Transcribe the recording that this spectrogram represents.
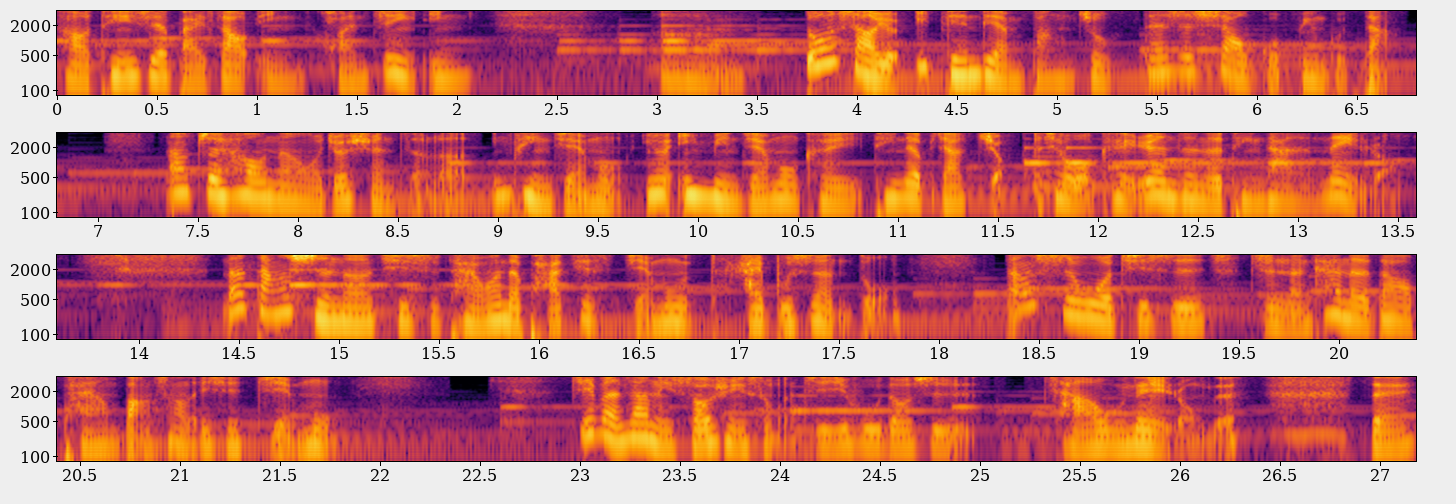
还有听一些白噪音、环境音，嗯，多少有一点点帮助，但是效果并不大。那最后呢，我就选择了音频节目，因为音频节目可以听得比较久，而且我可以认真的听它的内容。那当时呢，其实台湾的 Podcast 节目还不是很多。当时我其实只能看得到排行榜上的一些节目，基本上你搜寻什么，几乎都是查无内容的。对，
